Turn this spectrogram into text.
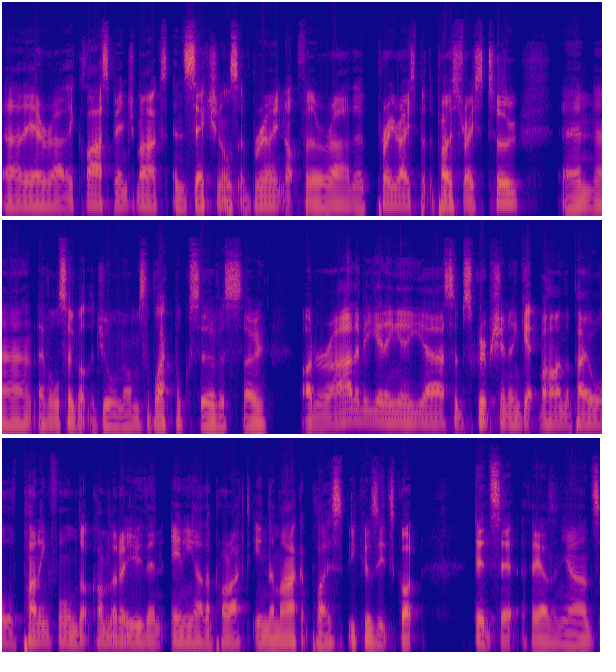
Uh, their uh, their class benchmarks and sectionals are brilliant, not for uh, the pre race, but the post race too. And uh, they've also got the dual noms, the Black Book service. So I'd rather be getting a uh, subscription and get behind the paywall of puntingform.com.au than any other product in the marketplace because it's got dead set a thousand yards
